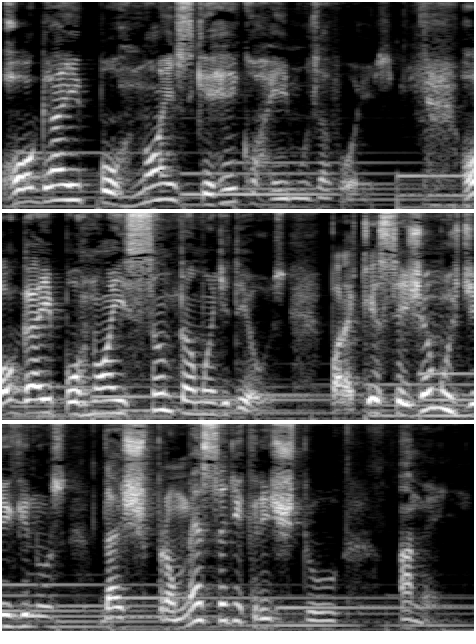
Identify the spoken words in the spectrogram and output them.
rogai por nós que recorremos a vós. Rogai por nós, Santa Mãe de Deus, para que sejamos dignos das promessas de Cristo. Amém.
